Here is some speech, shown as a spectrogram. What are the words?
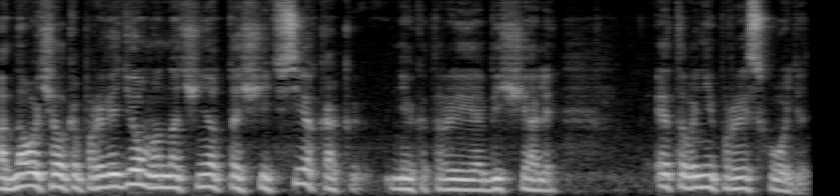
одного человека проведем, он начнет тащить всех, как некоторые обещали – этого не происходит.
